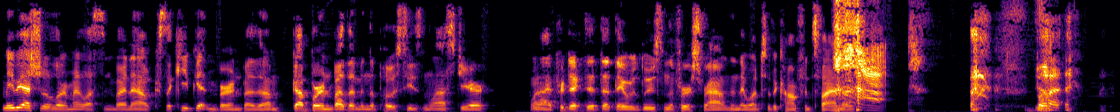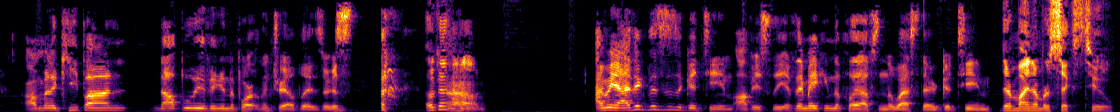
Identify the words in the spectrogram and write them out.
maybe I should have learned my lesson by now because I keep getting burned by them. Got burned by them in the postseason last year when I predicted that they would lose in the first round and they went to the conference finals. but I'm gonna keep on not believing in the Portland Trailblazers. okay. Um, I mean, I think this is a good team. Obviously, if they're making the playoffs in the West, they're a good team. They're my number six too,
